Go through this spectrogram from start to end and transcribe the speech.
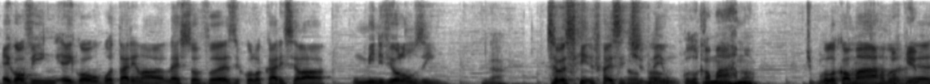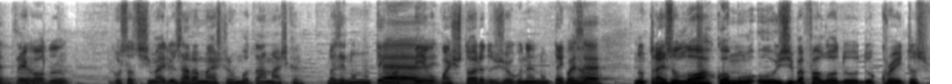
É igual vir, é igual botarem lá Last of Us e colocarem, sei lá, um mini violãozinho. É. Sabe assim, não faz sentido Total. nenhum. Colocar uma arma. Tipo, Colocar uma arma. Porque é, é, igual do Ghost of Tsushima, ele usava máscara, vamos botar uma máscara. Mas ele não, não tem um É. apego com a história do jogo, né? Não tem. Pois não. é. Não traz o lore como o Giba falou do, do Kratos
